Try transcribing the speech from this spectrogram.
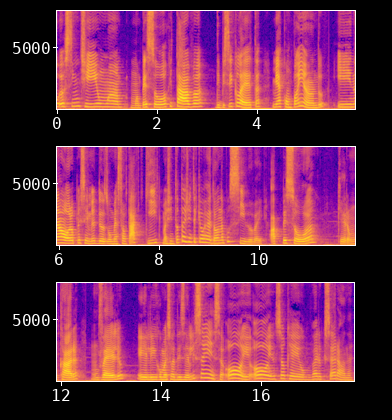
Eu senti uma, uma pessoa que tava de bicicleta me acompanhando. E na hora eu pensei, meu Deus, vão me assaltar aqui. Imagina tanta gente aqui ao redor, não é possível, velho. A pessoa, que era um cara, um velho, ele começou a dizer licença, oi, oi, não sei o que, eu, velho, que será, né?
